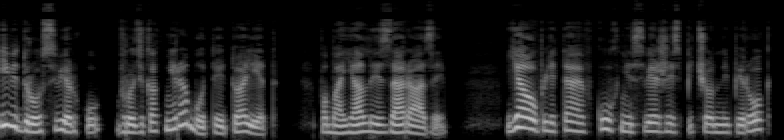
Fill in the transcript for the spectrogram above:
и ведро сверху, вроде как не работает туалет, побоялась заразы. Я, уплетая в кухне свежеиспеченный пирог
